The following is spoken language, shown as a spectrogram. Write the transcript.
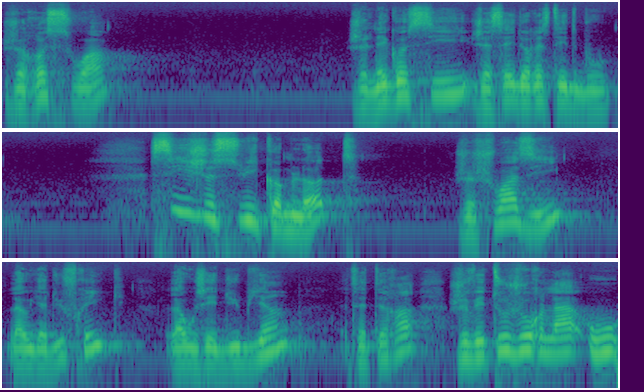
je reçois, je négocie, j'essaye de rester debout. Si je suis comme Lot, je choisis là où il y a du fric, là où j'ai du bien, etc. Je vais toujours là où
